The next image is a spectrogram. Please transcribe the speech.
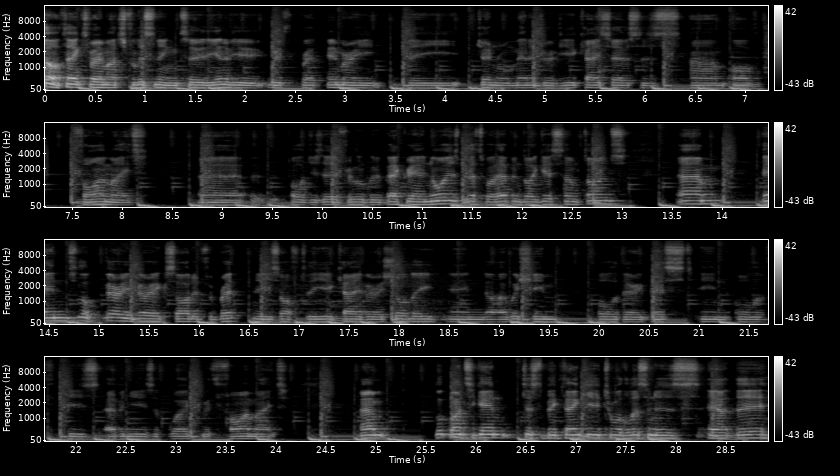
Well, thanks very much for listening to the interview with Brett Emery, the General Manager of UK Services um, of FireMate. Uh, apologies there for a little bit of background noise, but that's what happens, I guess, sometimes. Um, and look, very, very excited for Brett. He's off to the UK very shortly, and I wish him all the very best in all of his avenues of work with FireMate. Um, look, once again, just a big thank you to all the listeners out there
